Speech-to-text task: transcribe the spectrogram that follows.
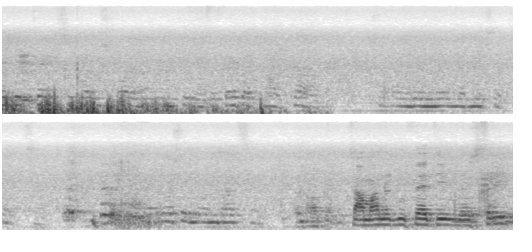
Maybe yeah. thanks to those four and they got my car, so I will never miss. That was in Mombasa. Okay. Psalm 113, verse 3.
